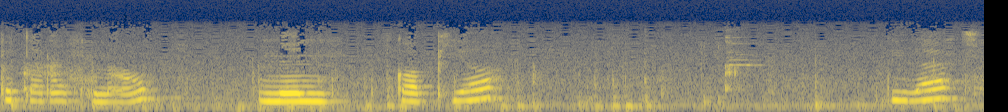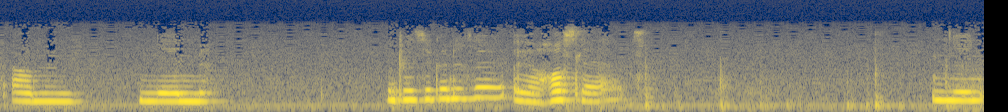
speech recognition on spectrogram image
put that off for now. And then go up here do that um and then what was I gonna say? Oh yeah slabs and then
